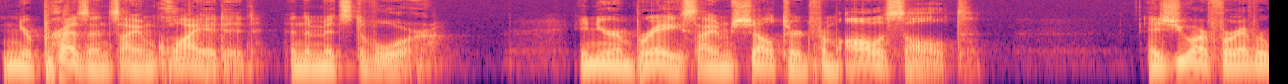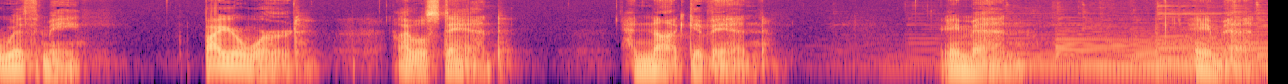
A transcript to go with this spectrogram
In your presence, I am quieted in the midst of war. In your embrace, I am sheltered from all assault. As you are forever with me, by your word, I will stand and not give in. Amen. Amen.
